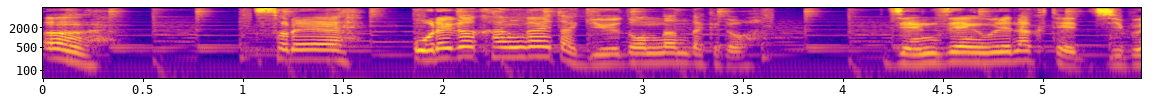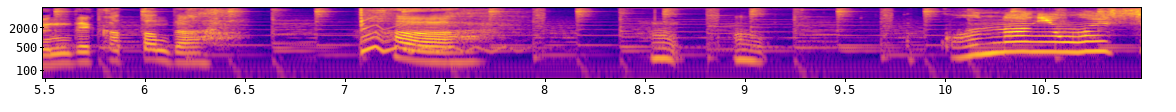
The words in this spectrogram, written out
うん。それ俺が考えた牛丼なんだけど全然売れなくて自分で買ったんだ。はあ。こんなに美味し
